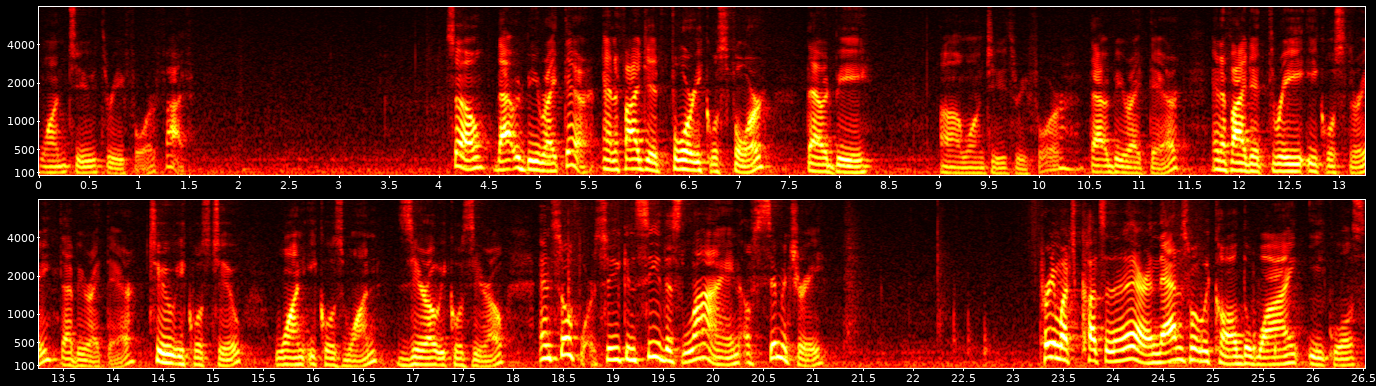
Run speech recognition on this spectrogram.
1, 2, 3, 4, 5. So that would be right there. And if I did 4 equals 4, that would be uh, 1, 2, 3, 4. That would be right there. And if I did 3 equals 3, that would be right there. 2 equals 2. 1 equals 1. 0 equals 0. And so forth. So you can see this line of symmetry pretty much cuts it in there. And that is what we call the y equals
